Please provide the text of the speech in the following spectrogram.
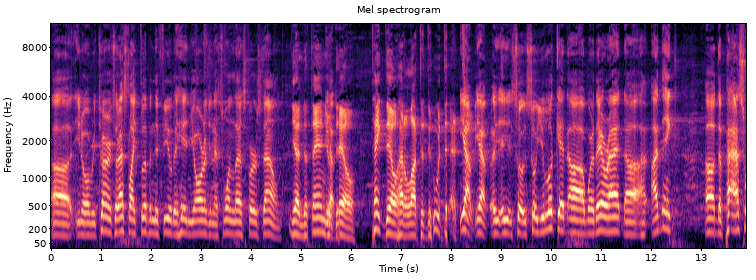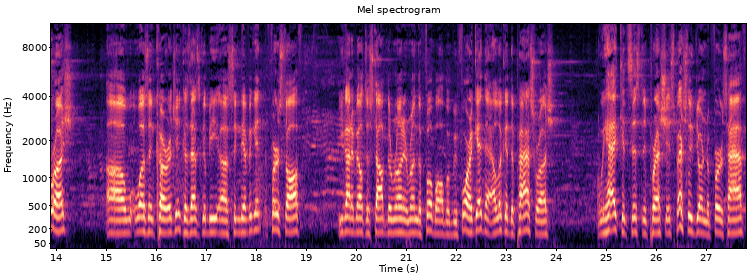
uh, you know, a return. So that's like flipping the field a hidden yardage, and that's one less first down. Yeah, Nathaniel yep. Dell. Tank Dell had a lot to do with that. Yeah, yeah. Uh, so, so you look at where they're at. I think uh, the pass rush uh, was encouraging because that's going to be uh, significant. First off, you got to be able to stop the run and run the football. But before I get that, I look at the pass rush. We had consistent pressure, especially during the first half.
